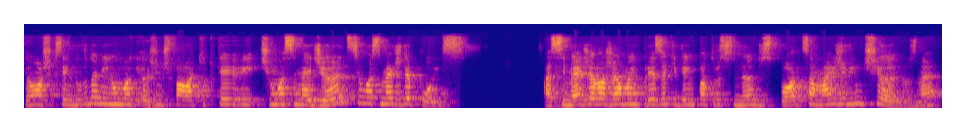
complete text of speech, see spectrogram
Então acho que sem dúvida nenhuma a gente fala aqui que teve tinha uma CIMED antes e uma CIMED depois. A CIMED ela já é uma empresa que vem patrocinando esportes há mais de 20 anos, né?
